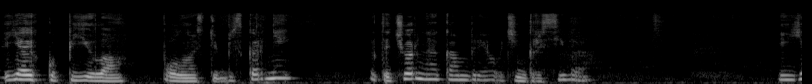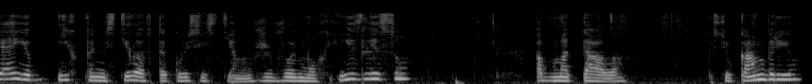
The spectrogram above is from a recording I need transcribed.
Я их купила полностью без корней. Это черная камбрия, очень красивая. И я ее, их поместила в такую систему. Живой мох из лесу. Обмотала всю камбрию.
